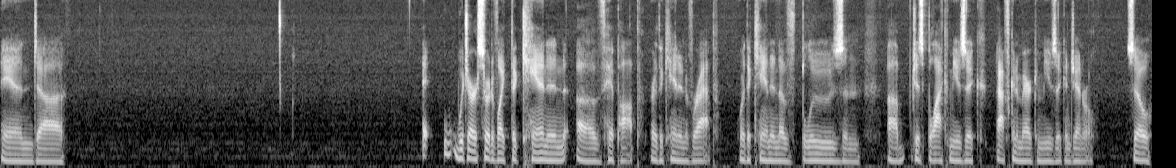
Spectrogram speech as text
and uh, eh, which are sort of like the canon of hip hop or the canon of rap or the canon of blues and uh, just black music, African American music in general. So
